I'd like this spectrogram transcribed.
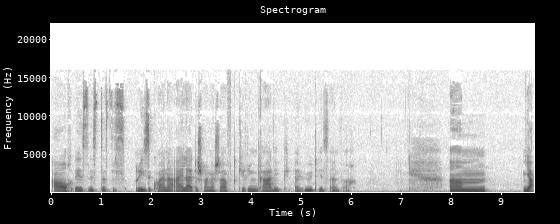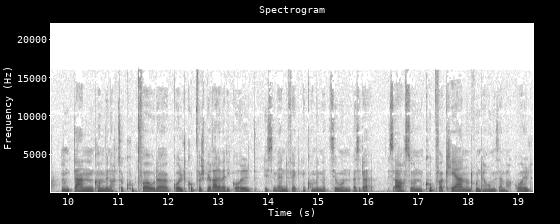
auch ist, ist, dass das Risiko einer Eileiterschwangerschaft geringgradig erhöht ist einfach. Ähm, ja, und dann kommen wir noch zur Kupfer- oder Gold-Kupferspirale, weil die Gold ist im Endeffekt eine Kombination, also da ist auch so ein Kupferkern und rundherum ist einfach Gold.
